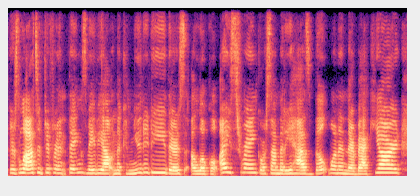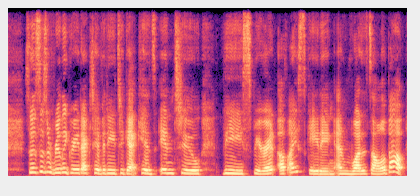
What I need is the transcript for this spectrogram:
There's lots of different things. Maybe out in the community there's a local ice rink or somebody has built one in their backyard. So this is a really great activity to get kids into the spirit of ice skating and what it's all about.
